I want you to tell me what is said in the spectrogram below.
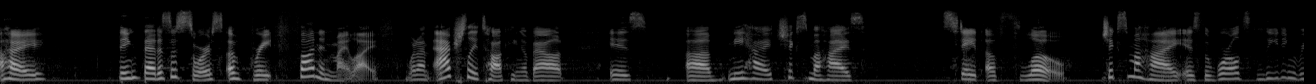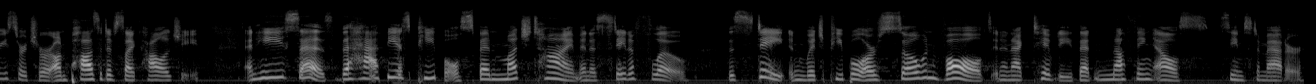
I think that is a source of great fun in my life. What I'm actually talking about is uh, Mihaly Csikszentmihalyi's state of flow. Csikszentmihalyi is the world's leading researcher on positive psychology. And he says the happiest people spend much time in a state of flow, the state in which people are so involved in an activity that nothing else seems to matter.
